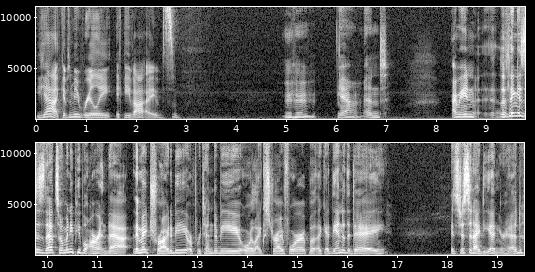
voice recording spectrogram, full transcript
yeah, it gives me really icky vibes. Yeah, and I mean, the thing is, is that so many people aren't that. They may try to be, or pretend to be, or like strive for it, but like at the end of the day, it's just an idea in your head.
